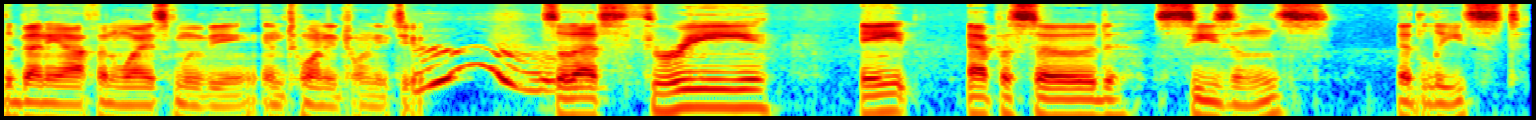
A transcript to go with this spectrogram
the Benioff and Weiss movie in 2022. So that's three eight episode seasons at least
